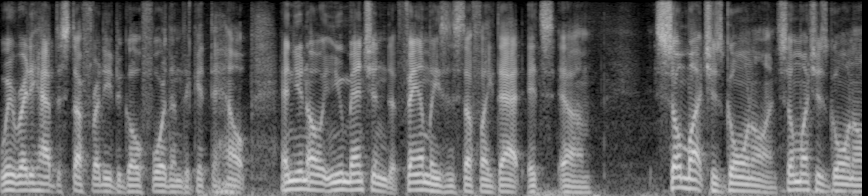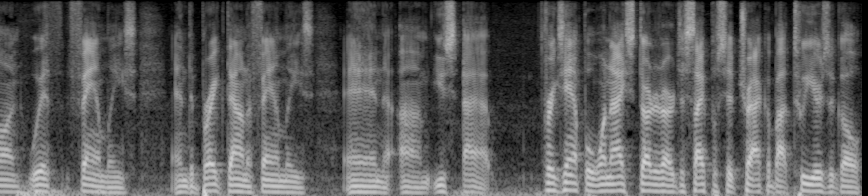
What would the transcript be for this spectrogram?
We already have the stuff ready to go for them to get the help, and you know, you mentioned families and stuff like that. It's um, so much is going on. So much is going on with families and the breakdown of families. And um, you, uh, for example, when I started our discipleship track about two years ago,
